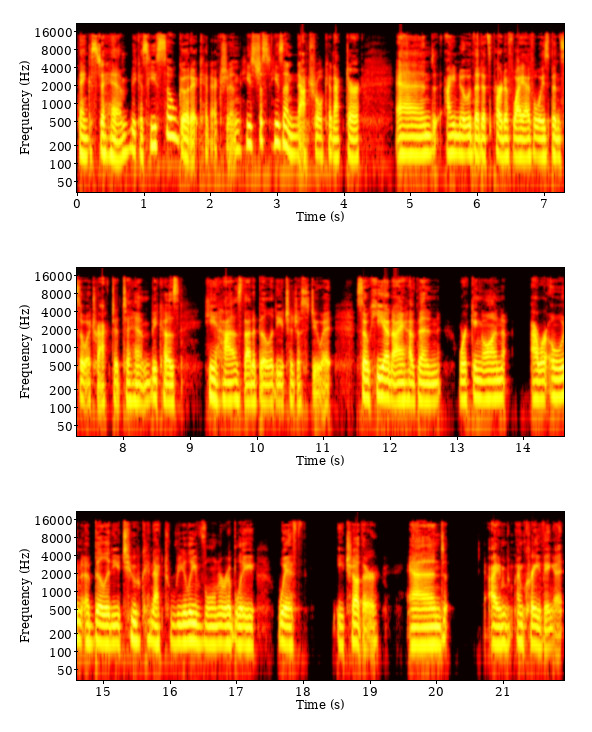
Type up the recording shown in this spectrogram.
thanks to him, because he's so good at connection. He's just, he's a natural connector. And I know that it's part of why I've always been so attracted to him because he has that ability to just do it. So he and I have been working on our own ability to connect really vulnerably with each other. And I'm, I'm craving it.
